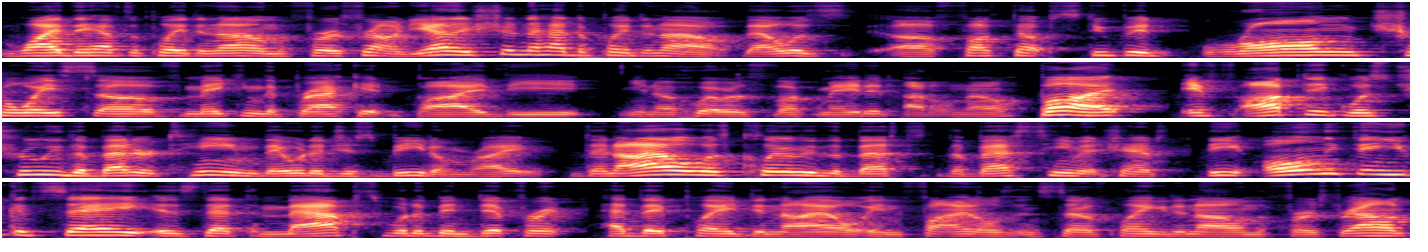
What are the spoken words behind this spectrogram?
why they have to play denial in the first round. Yeah, they shouldn't have had to play denial. That was a fucked up, stupid, wrong choice of making the bracket by the you know whoever the fuck made it. I don't know. But if Optic was truly the better team, they would have just beat them, right? Denial was clearly the best the best team at champs. The only thing you could say is that the maps would have been different had they played denial in finals instead of playing denial in the first round.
